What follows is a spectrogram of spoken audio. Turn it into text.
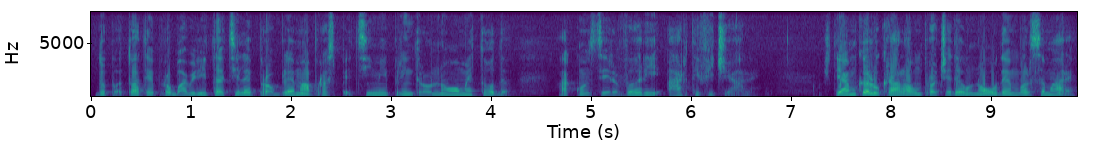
după toate probabilitățile, problema prospețimii printr-o nouă metodă, a conservării artificiale. Știam că lucra la un procedeu nou de îmbălsămare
